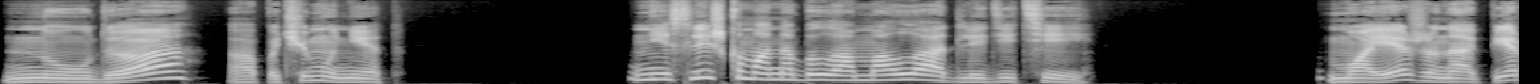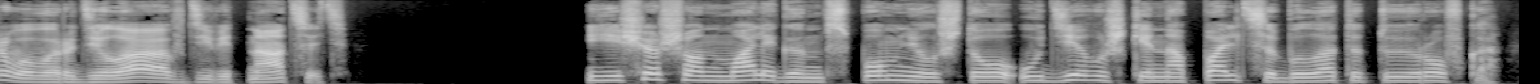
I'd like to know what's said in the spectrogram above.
«Ну да, а почему нет?» «Не слишком она была мала для детей». «Моя жена первого родила в 19. Еще Шон Маллиган вспомнил, что у девушки на пальце была татуировка —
